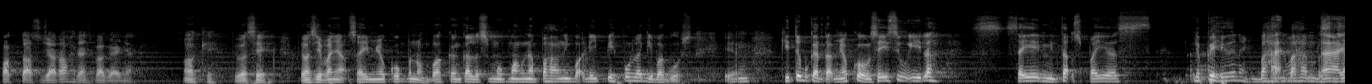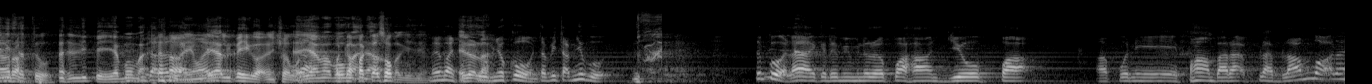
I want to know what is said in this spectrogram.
fakta sejarah dan sebagainya. Okey, terima kasih. Terima kasih banyak. Saya menyokong penuh. Bahkan kalau semua pembangunan Pahang ni buat lipis pun lagi bagus. Ya. Kita bukan tak menyokong. Saya isui lah. Saya minta supaya Lepih ke ni? bahan-bahan Ah, ini bersejarah satu. Lipis, yang Muhammad. Ha, yang mana lipis juga insyaAllah. Yang Mak Muhammad Pakat-pakat nak sok. Memang Elok cukup lah. menyokong tapi tak menyebut. Sebutlah Akademi Mineral Pahang, Geopark, apa ni, Pahang Barat Plus Belambak dan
